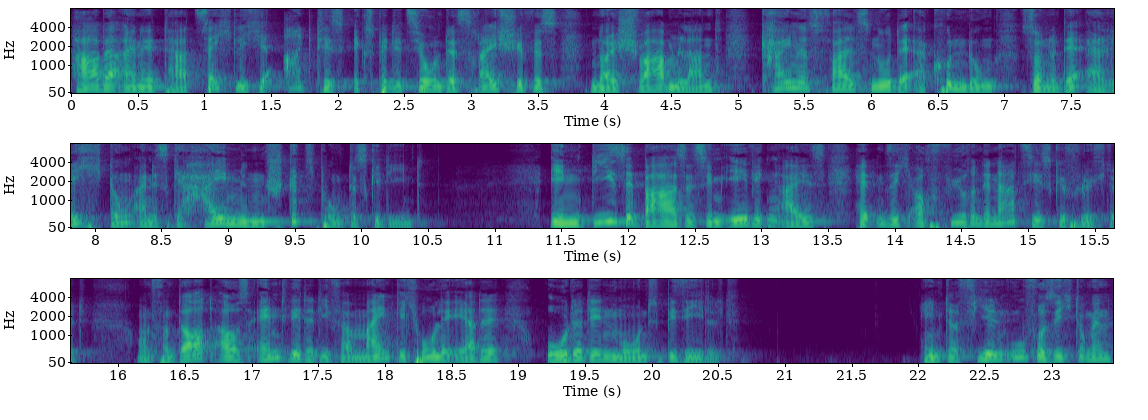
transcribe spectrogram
habe eine tatsächliche Arktis-Expedition des Reichsschiffes Neuschwabenland keinesfalls nur der Erkundung, sondern der Errichtung eines geheimen Stützpunktes gedient. In diese Basis im ewigen Eis hätten sich auch führende Nazis geflüchtet und von dort aus entweder die vermeintlich hohle Erde oder den Mond besiedelt. Hinter vielen UFO-Sichtungen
